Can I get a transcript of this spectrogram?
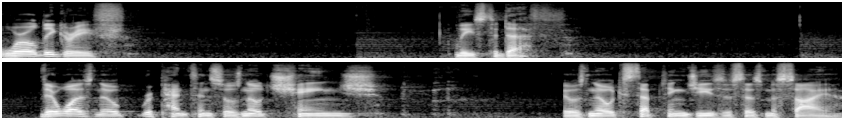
Worldly grief leads to death. There was no repentance, there was no change, there was no accepting Jesus as Messiah.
